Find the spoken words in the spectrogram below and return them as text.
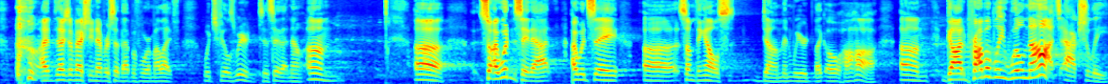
I've, I've actually never said that before in my life, which feels weird to say that now. Um, uh, so I wouldn't say that. I would say, uh, something else dumb and weird, like, oh, haha. Um, God probably will not actually.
